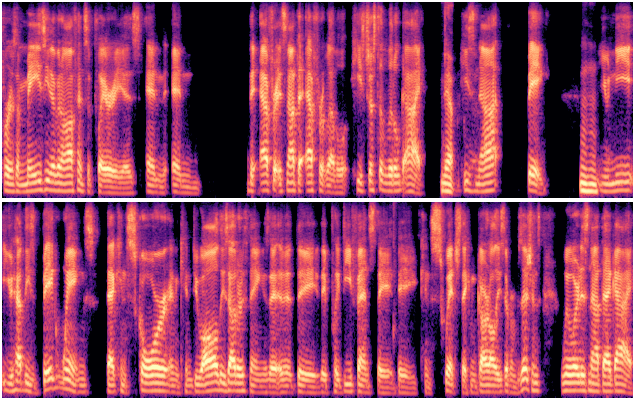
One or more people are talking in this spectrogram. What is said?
for as amazing of an offensive player he is, and and the effort, it's not the effort level. He's just a little guy. Yeah. He's not big Mhm. you need you have these big wings that can score and can do all these other things they they, they play defense they they can switch they can guard all these different positions Lillard is not that guy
